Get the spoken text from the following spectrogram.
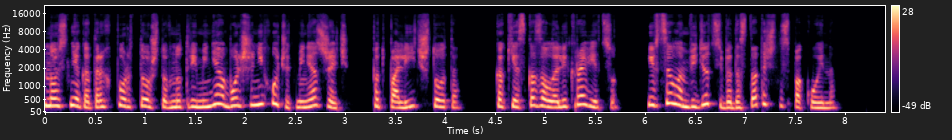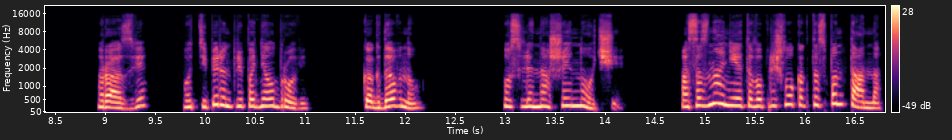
но с некоторых пор то, что внутри меня, больше не хочет меня сжечь, подпалить что-то, как я сказала Ликровецу, и в целом ведет себя достаточно спокойно. Разве? Вот теперь он приподнял брови. Как давно? После нашей ночи. Осознание этого пришло как-то спонтанно,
